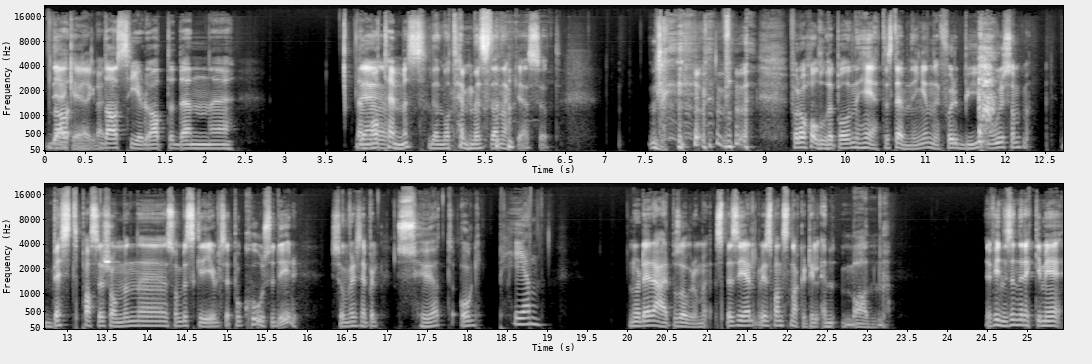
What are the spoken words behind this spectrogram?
det da, er ikke greit. da sier du at den eh, Den Det- må temmes. Den må temmes, den er ikke søt. For å holde på den hete stemningen, forby ord som best passer som en eh, som beskrivelse på kosedyr, som eksempel søt og pen. Når dere er på soverommet, spesielt hvis man snakker til en mann. Det finnes en rekke med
